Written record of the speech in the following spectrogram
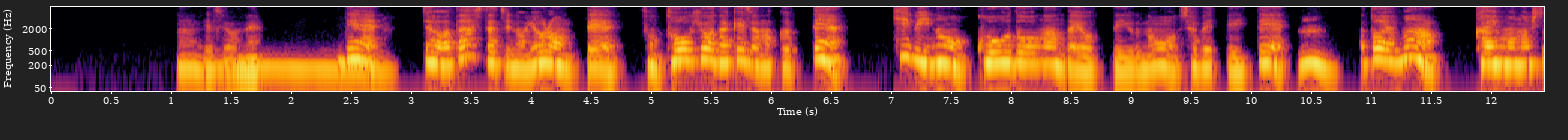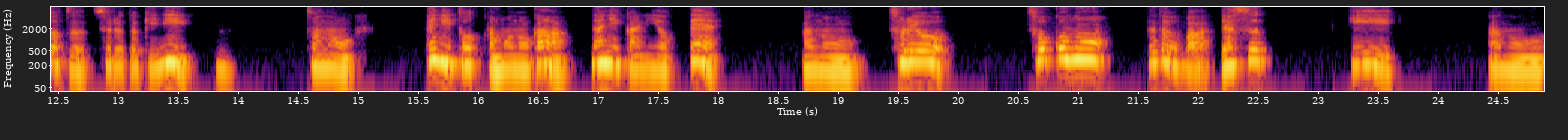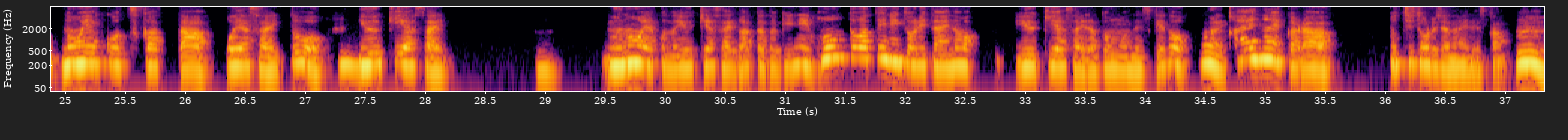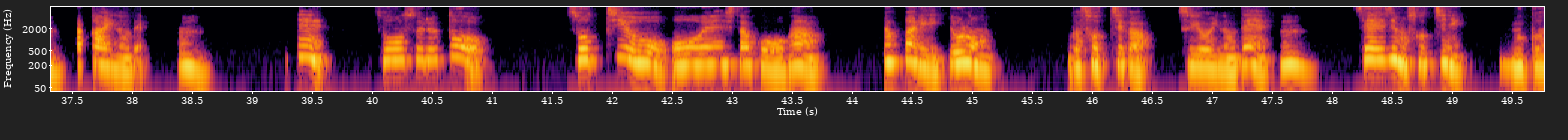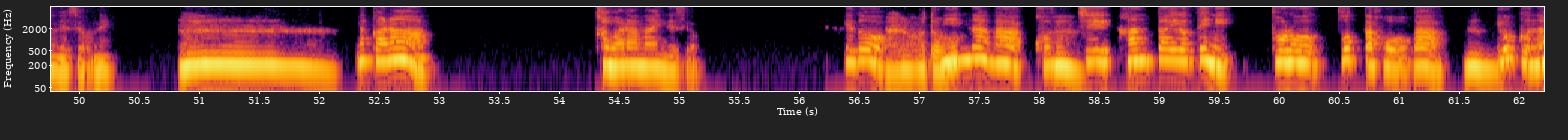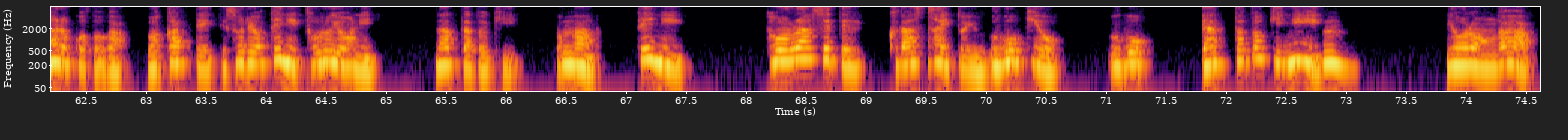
なんですよね。うんで、じゃあ私たちの世論って、その投票だけじゃなくって、日々の行動なんだよっていうのを喋っていて、うん。例えば、買い物一つするときにうん、その、手に取ったものが何かによって、あの、それを、そこの、例えば安い、あの、農薬を使ったお野菜とうん有機野菜うん、無農薬の有機野菜があったときに、本当は手に取りたいのは有機野菜だと思うんですけど、はい。買えないから、こっち取るじゃないですか。うん。高いので。うん。で、そうすると、そっちを応援した方が、やっぱり世論がそっちが強いので、うん。政治もそっちに向くんですよね。うーん。だから、変わらないんですよ。けど、なるほど。みんながこっち、反対を手に取ろう、取った方がうん。良くなることが分かっていて、それを手に取るようになった時とうんか、手に取らせてくださいという動きを、動、やった時に、うん。世論が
